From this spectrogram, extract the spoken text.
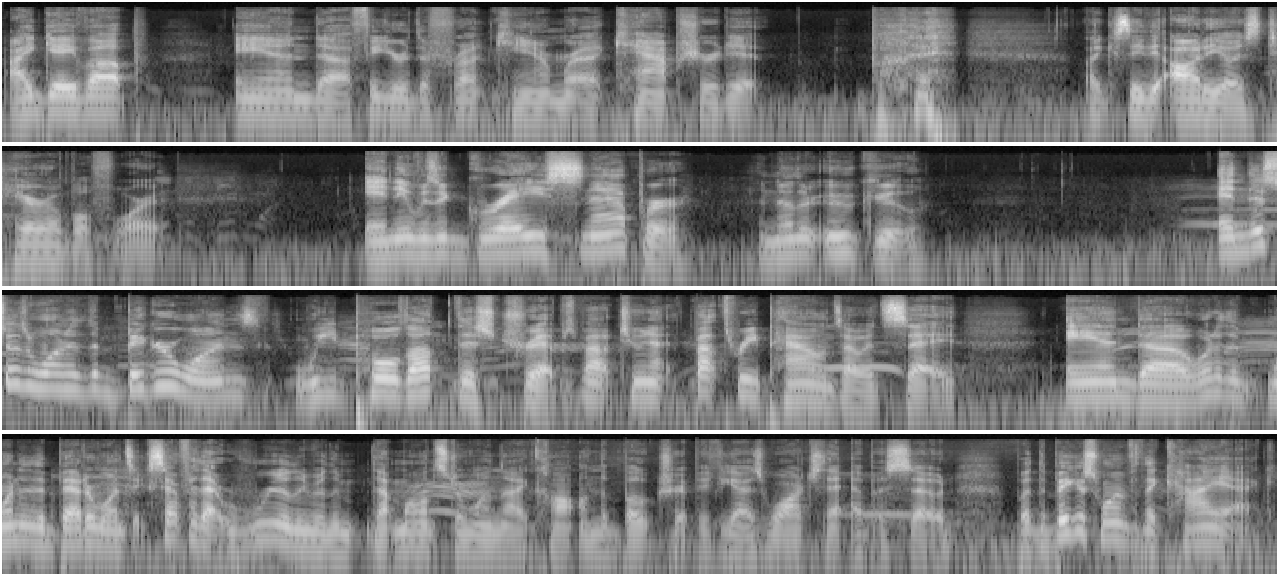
I gave up and uh, figured the front camera captured it. But like I say, the audio is terrible for it. And it was a gray snapper, another uku. And this was one of the bigger ones we'd pulled up this trip. It's about two, about three pounds, I would say and uh, one of the one of the better ones, except for that really really that monster one that I caught on the boat trip. If you guys watched that episode, but the biggest one for the kayak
